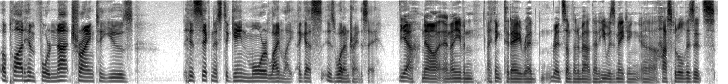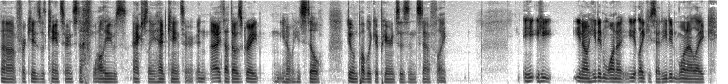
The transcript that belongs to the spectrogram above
applaud him for not trying to use his sickness to gain more limelight, I guess is what I'm trying to say. Yeah, no, and I even I think today read read something about that he was making uh, hospital visits uh, for kids with cancer and stuff while he was actually had cancer, and I thought that was great. You know, he's still doing public appearances and stuff. Like he he, you know, he didn't want to like you said he didn't want to like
